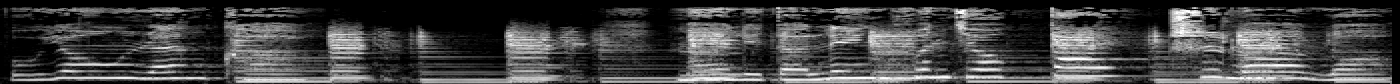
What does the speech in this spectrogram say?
不用认可，美丽的灵魂就该赤裸裸，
